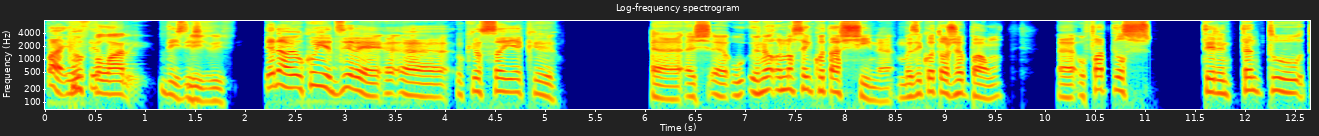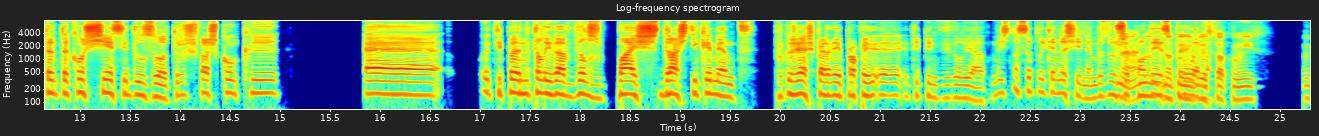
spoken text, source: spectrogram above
Pá, por eu, eu, falar, diz, diz. diz, diz. Eu não, o que eu ia dizer é, ah, ah, o que eu sei é que ah, as- o- eu, não, eu não sei enquanto à China, mas enquanto ao Japão, o facto deles terem tanto, tanta consciência dos outros faz com que tipo, a natalidade deles baixe drasticamente. Porque os gajos perdem a própria ah, tipo, individualidade. Mas isto não se aplica na China, mas o Não, Japão não, tem esse não tem a problema. ver só com isso. Não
